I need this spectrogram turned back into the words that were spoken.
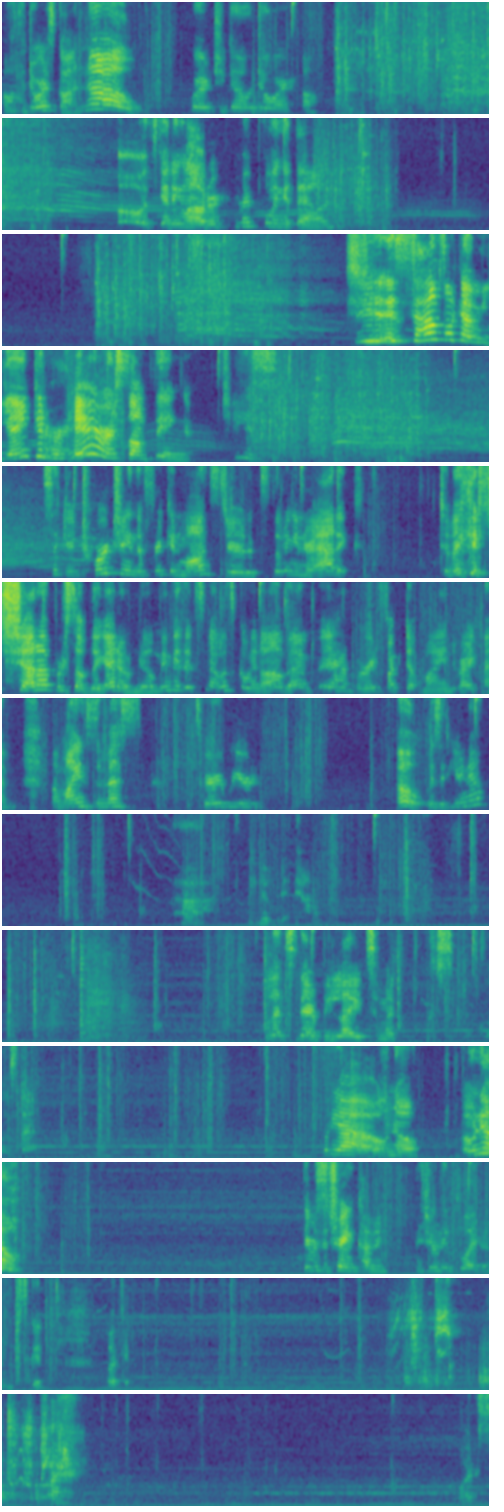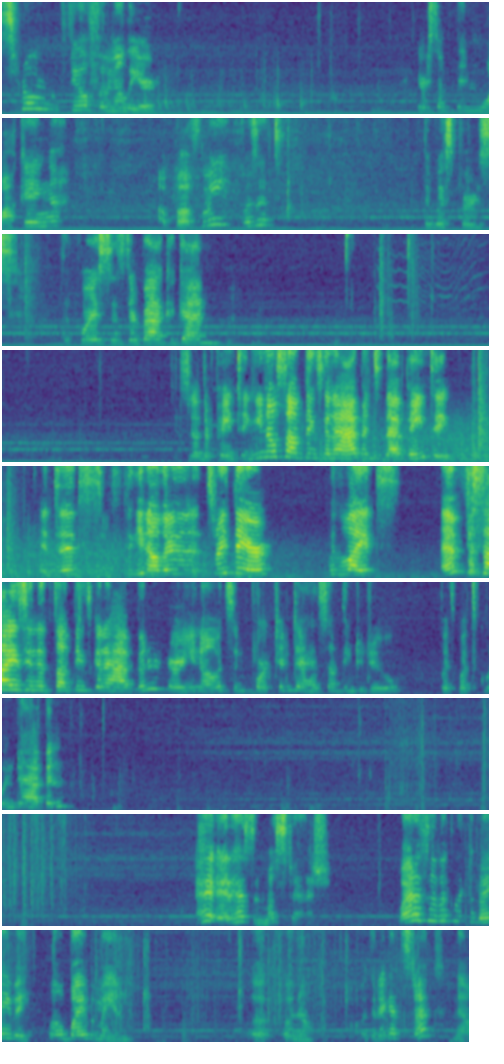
Oh, the door's gone. No! Where'd you go, door? Oh. Oh, it's getting louder. Am I pulling it down? It sounds like I'm yanking her hair or something. Jeez. It's like you're torturing the freaking monster that's living in your attic to make it shut up or something. I don't know. Maybe that's not what's going on. But I have a very fucked up mind, right? My, my mind's a mess. It's very weird. Oh, is it here now? Ah, I can open it now. Let's there be light. I'm gonna But yeah, uh, oh no. Oh no! There was a train coming. I leave the light on, is good. Okay. I... Why does this room feel familiar? Here's something walking above me, was it? The whispers, the voices, they're back again. It's another painting. You know something's gonna happen to that painting. It's, it's you know, it's right there with lights emphasizing that something's gonna happen, or you know, it's important. It has something to do with what's going to happen. Hey, it has a mustache. Why does it look like a baby? Little baby man. Uh, oh no. Did I get stuck? No.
